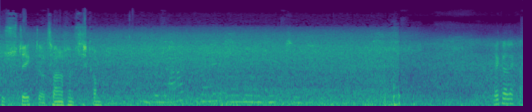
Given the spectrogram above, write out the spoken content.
das Steak da, 250 Gramm. Lecker, lecker.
